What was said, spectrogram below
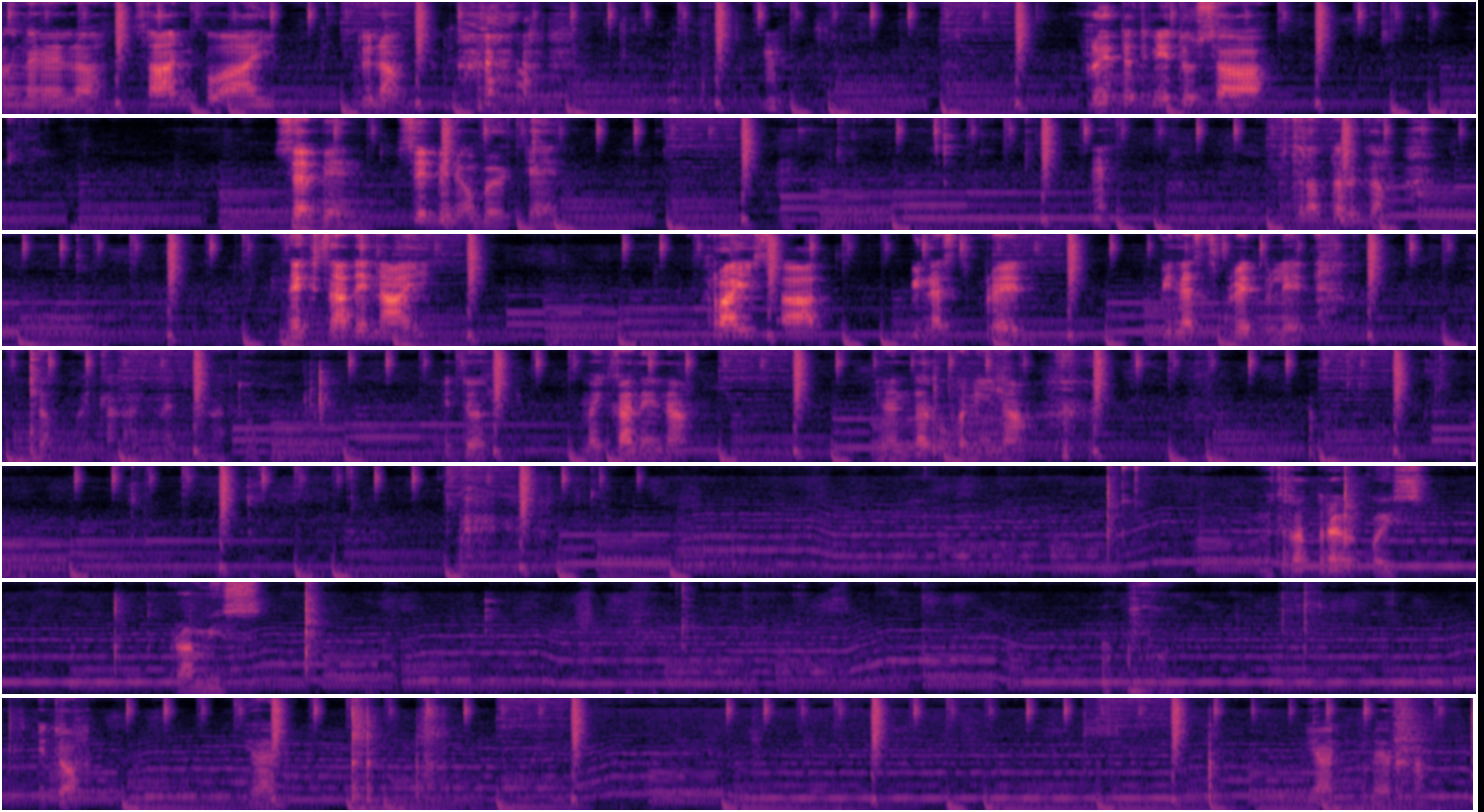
Ang nalala, saan ko ay ito lang. Rate natin ito sa 7. 7 over 10. Hmm. Hmm. Masarap talaga. Next natin ay rice at peanut spread. Peanut spread ulit. Ito, wait lang natin na to. Ito, may kanina. Inanda ko kanina. Masarap talaga guys. Promise. Ito. Yan. Yan, meron na.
